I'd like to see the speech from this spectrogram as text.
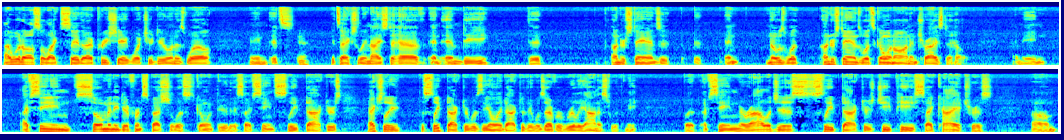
I would also like to say that I appreciate what you're doing as well. I mean, it's yeah. it's actually nice to have an MD that understands it, it and knows what understands what's going on and tries to help. I mean, I've seen so many different specialists going through this. I've seen sleep doctors. Actually, the sleep doctor was the only doctor that was ever really honest with me. But I've seen neurologists, sleep doctors, GPs, psychiatrists, um,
